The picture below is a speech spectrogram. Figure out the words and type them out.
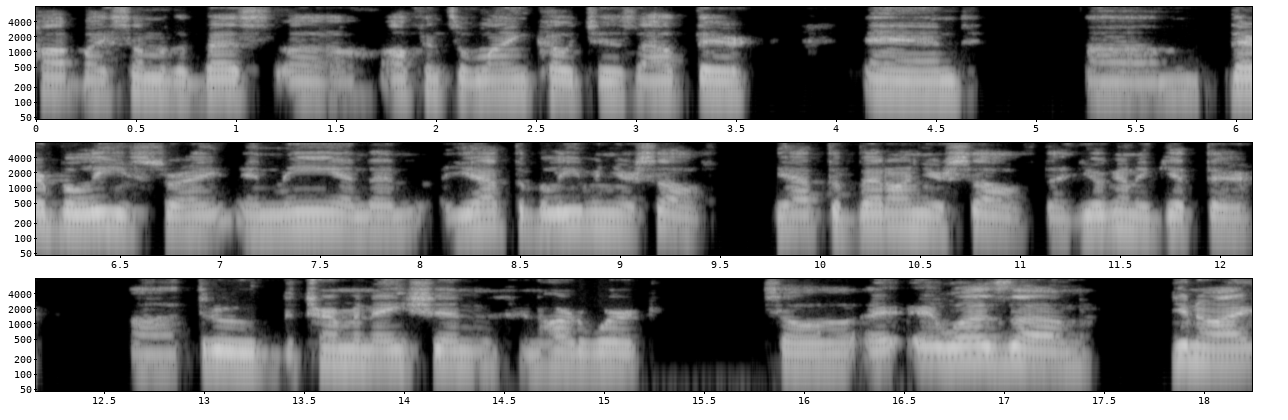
taught by some of the best uh, offensive line coaches out there, and um, their beliefs, right, in me, and then you have to believe in yourself. You have to bet on yourself that you're going to get there uh, through determination and hard work. So it, it was, um, you know, I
